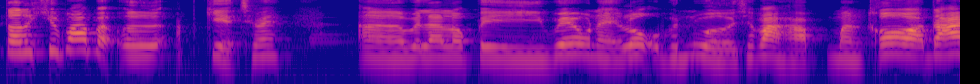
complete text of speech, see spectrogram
ตอนแรกคิดว่าแบบเอออัปเกรดใช่ไหมเออเวลาเราไปเวลในโลก Open World ใช่ป่ะครับ มันก็ได้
